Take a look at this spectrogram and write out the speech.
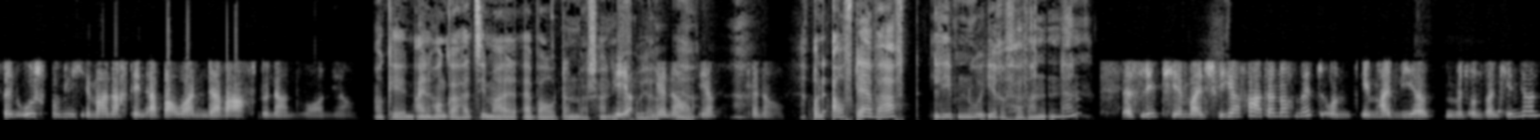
sind ursprünglich immer nach den Erbauern der Warft benannt worden, ja. Okay, ein Honker hat sie mal erbaut dann wahrscheinlich ja, früher. Genau, ja. ja, genau. Und auf der Warft leben nur ihre Verwandten dann? Es lebt hier mein Schwiegervater noch mit und eben halt wir mit unseren Kindern.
